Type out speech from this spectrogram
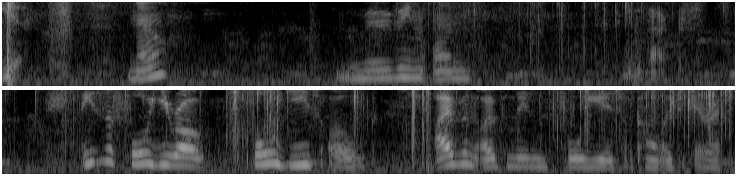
yeah. Now, moving on to the packs. These are four year old, four years old. I haven't opened these in four years. I can't wait to tear it.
